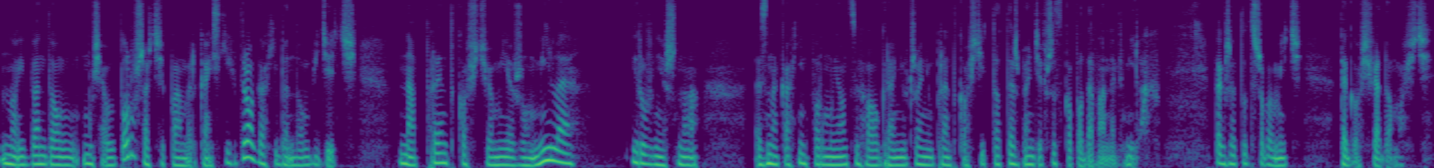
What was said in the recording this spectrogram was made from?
no i będą musiały poruszać się po amerykańskich drogach i będą widzieć na prędkościomierzu mile i również na znakach informujących o ograniczeniu prędkości. To też będzie wszystko podawane w milach. Także tu trzeba mieć tego świadomość.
